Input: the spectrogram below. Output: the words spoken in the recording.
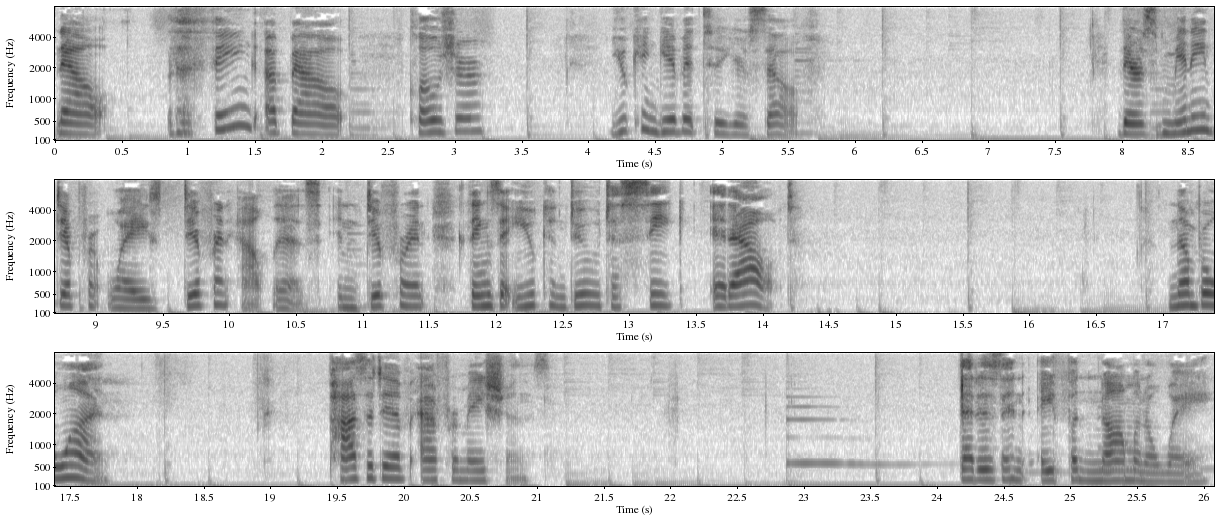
Now, the thing about closure, you can give it to yourself. There's many different ways, different outlets, and different things that you can do to seek it out. Number one, positive affirmations. That is an, a phenomenal way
